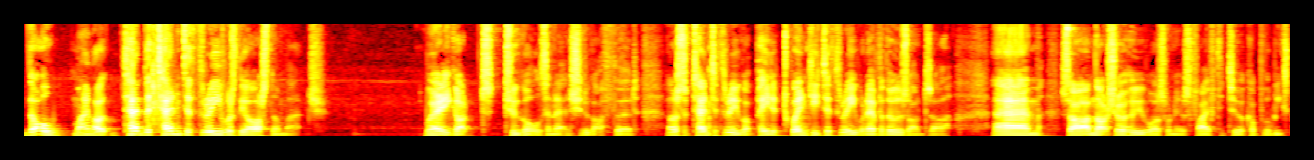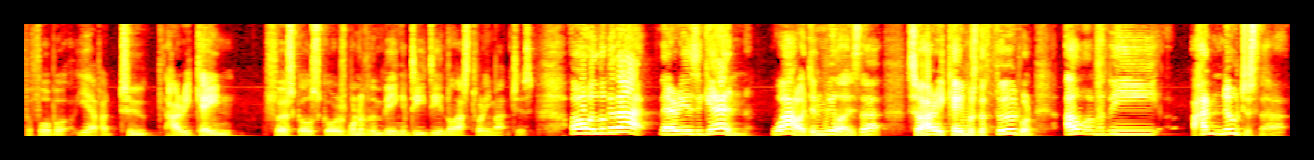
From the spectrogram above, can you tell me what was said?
the, oh my god, ten, the ten to three was the Arsenal match where he got two goals in it and should have got a third. Also, 10 to 3, got paid at 20 to 3, whatever those odds are. Um, so I'm not sure who he was when he was 5 to 2 a couple of weeks before, but yeah, I've had two Harry Kane first goal scorers, one of them being a DD in the last 20 matches. Oh, and look at that! There he is again. Wow, I didn't realise that. So Harry Kane was the third one. Out of the. I hadn't noticed that.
